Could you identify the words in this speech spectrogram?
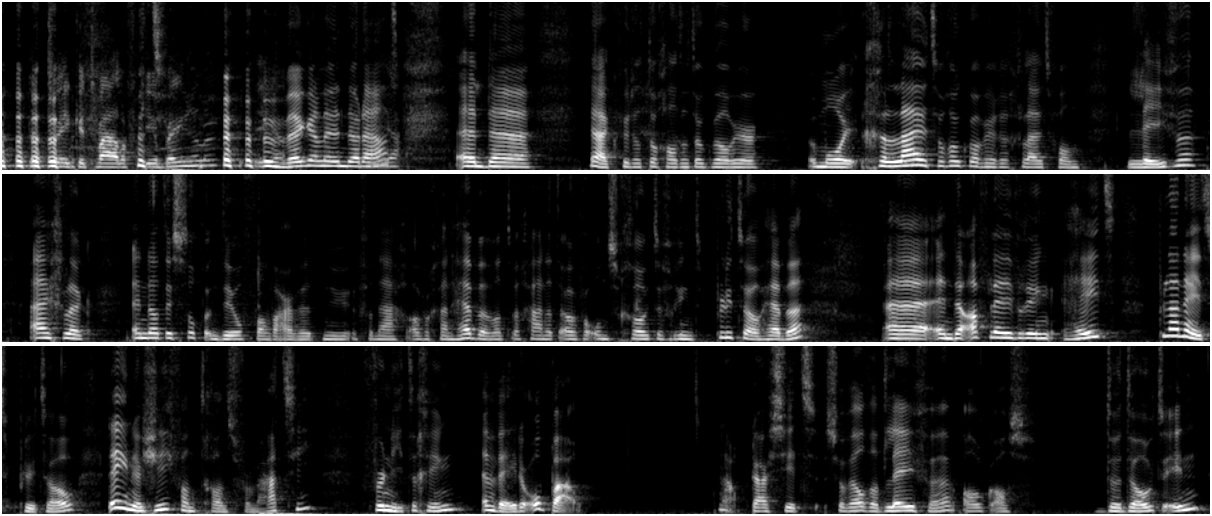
Twee keer twaalf keer bengelen. Ja. bengelen, inderdaad. Ja. En eh, ja, ik vind dat toch altijd ook wel weer een mooi geluid. Toch ook wel weer een geluid van leven, eigenlijk. En dat is toch een deel van waar we het nu vandaag over gaan hebben. Want we gaan het over onze grote vriend Pluto hebben. Eh, en de aflevering heet Planeet Pluto. De energie van transformatie, vernietiging en wederopbouw. Nou, daar zit zowel dat leven ook als de dood in.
